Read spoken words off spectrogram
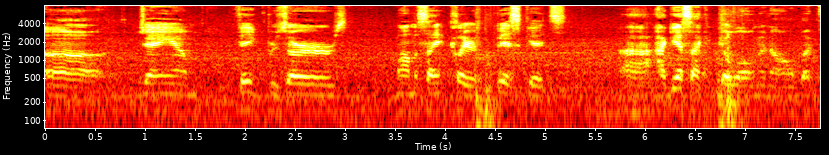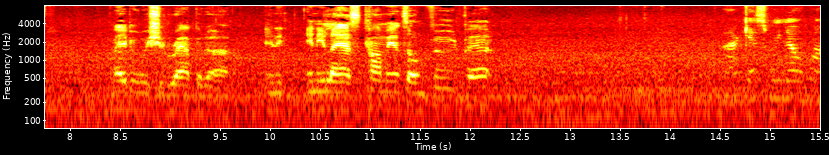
uh, jam, fig preserves, Mama St. Clair's biscuits. Uh, I guess I could go on and on, but maybe we should wrap it up. Any any last comments on food, Pat? I guess we know why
